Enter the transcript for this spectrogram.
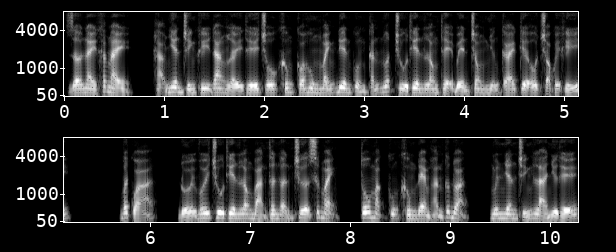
Giờ này khắc này, hạo nhiên chính khí đang lấy thế chỗ không có hung mánh điên cuồng cắn nuốt chu thiên long thể bên trong những cái kia ô trọc quỷ khí. Bất quá, đối với chu thiên long bản thân ẩn chứa sức mạnh, tô mặc cũng không đem hắn cướp đoạn nguyên nhân chính là như thế,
